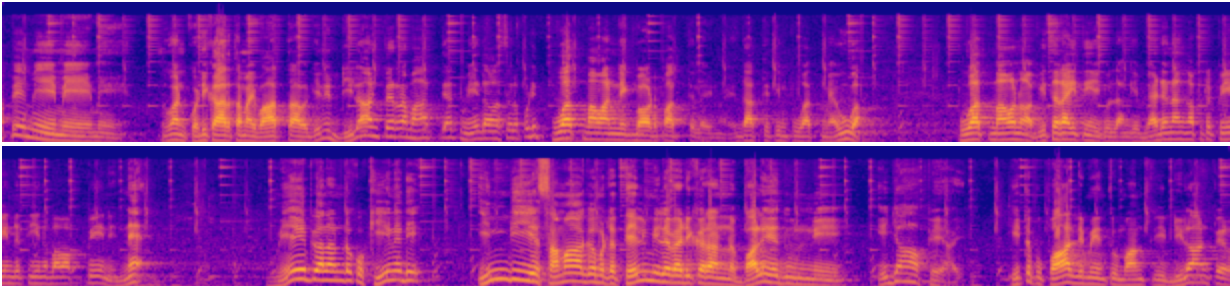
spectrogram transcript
අපේ මේ මේ මේ නුවන් කොඩිකාර තමයි වාර්තාව ගෙන ඩිලාන් පෙර මහත්යත් මේ දවස්වල පොඩි පුවත් මවන්නෙක් බවට පත් වෙලා ඉන්නවා. එදත් ඉතින් පුවත් මැව්වා. පුවත් මවනවා විතරයි ඉතින් ඒගොල්ලන්ගේ වැඩ නම් අපිට පේන්න තියෙන බවක් පේන්නේ නැහැ. මේ බලන්නකො කියන දේ ඉන්දීය සමාගමට තෙල් මිල වැඩි කරන්න බලය දුන්නේ එජාපයයි. හිටපු පාර්ලිමේන්තු මන්ත්‍රී ඩිලාන් පෙර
